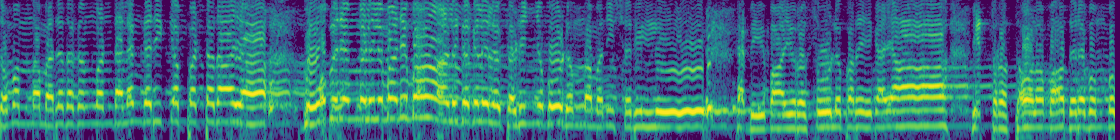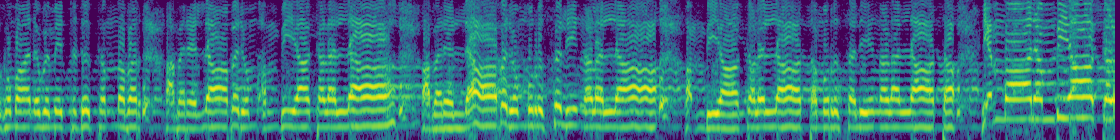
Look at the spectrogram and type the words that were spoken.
ചുമന്ന മരതകം കൊണ്ട് അലങ്കരിക്കപ്പെട്ടതായ ഗോപുരങ്ങളിൽ മണിമാളികകളിൽ കഴിഞ്ഞുകൂടുന്ന മനുഷ്യരില്ലേ? ഹബീബായ റസൂൽ പറയുകയാ ഇത്രത്തോളം ആദരവും ബഹുമാനവും ഏറ്റെടുക്കുന്നവർ അവരെല്ലാവരും അമ്പിയാക്കളല്ല അവരെല്ലാവരും മുർസലീങ്ങളല്ല അമ്പിയാക്കളല്ലാത്ത മുറുസലീങ്ങളല്ലാത്ത എന്നാൽ അമ്പിയാക്കൾ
